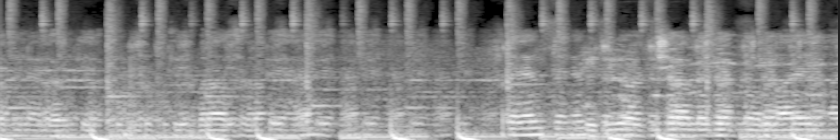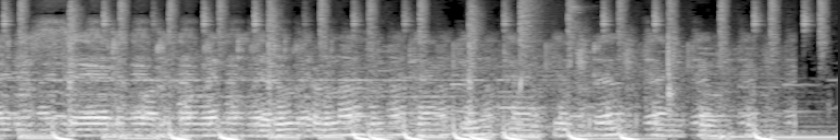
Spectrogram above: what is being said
अपने घर की खूबसूरती बढ़ा सकते हैं। फ्रेंड्स वीडियो अच्छा लगे तो लाइक शेयर और कमेंट ज़रूर करना। Thank you thank you friends thank you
